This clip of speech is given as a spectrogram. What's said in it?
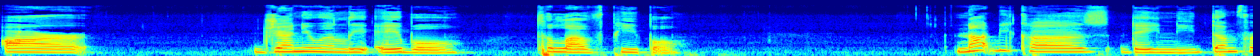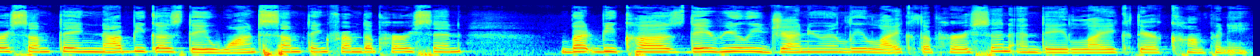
are genuinely able to love people. Not because they need them for something, not because they want something from the person, but because they really genuinely like the person and they like their company.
